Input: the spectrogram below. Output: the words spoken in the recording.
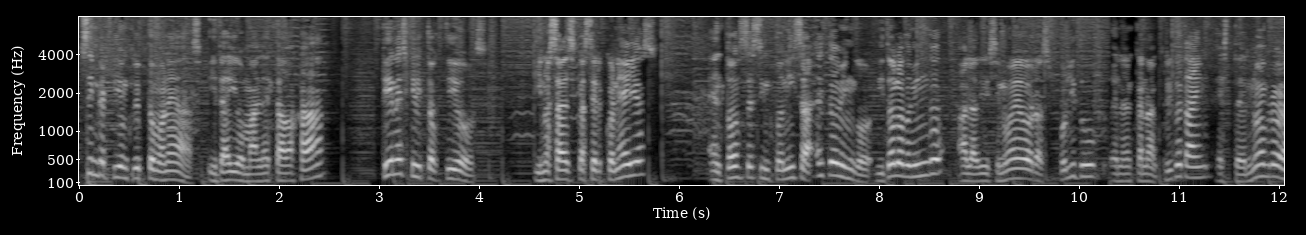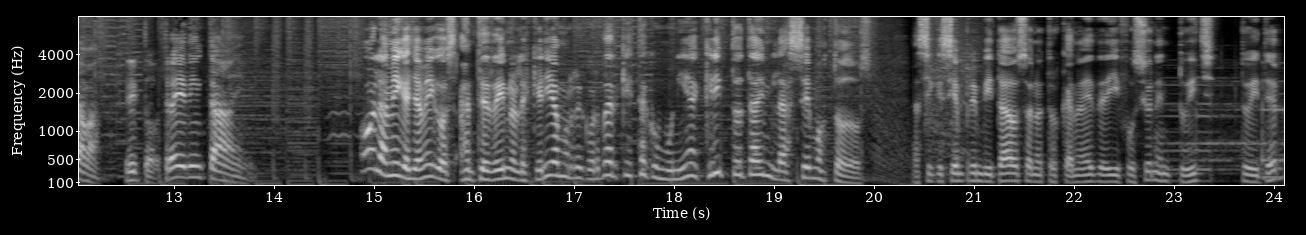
¿Has invertido en criptomonedas y te ha ido mal esta bajada? ¿Tienes criptoactivos y no sabes qué hacer con ellos? Entonces sintoniza este domingo y todos los domingos a las 19 horas por YouTube en el canal Crypto Time este nuevo programa, Crypto Trading Time. Hola amigas y amigos, antes de irnos les queríamos recordar que esta comunidad Crypto Time la hacemos todos. Así que siempre invitados a nuestros canales de difusión en Twitch, Twitter,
